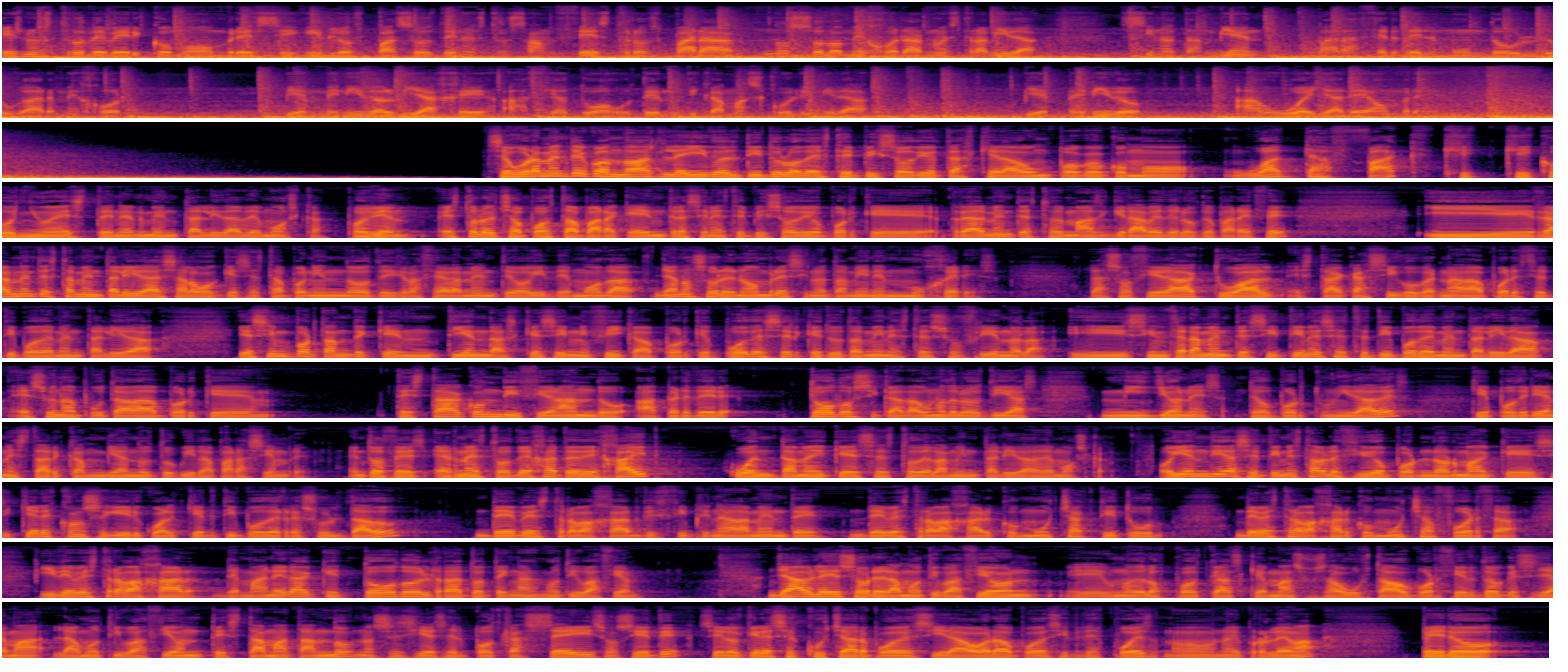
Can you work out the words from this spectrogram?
es nuestro deber como hombres seguir los pasos de nuestros ancestros para no solo mejorar nuestra vida, sino también para hacer del mundo un lugar mejor. Bienvenido al viaje hacia tu auténtica masculinidad. Bienvenido a Huella de Hombre. Seguramente cuando has leído el título de este episodio te has quedado un poco como ¿What the fuck? ¿Qué, coño es tener mentalidad de mosca? Pues bien, esto lo he hecho aposta para que entres en este episodio porque realmente esto es más grave de lo que parece. Y realmente esta mentalidad es algo que se está poniendo desgraciadamente hoy de moda, ya no solo en hombres, sino también en mujeres. La sociedad actual está casi gobernada por este tipo de mentalidad y es importante que entiendas qué significa porque puede ser que tú también estés sufriéndola y sinceramente si tienes este tipo de mentalidad es una putada porque te está condicionando a perder todos y cada uno de los días millones de oportunidades que podrían estar cambiando tu vida para siempre. Entonces, Ernesto, déjate de hype, Cuéntame qué es esto de la mentalidad de mosca. Hoy en día se tiene establecido por norma que si quieres conseguir cualquier tipo de resultado, debes trabajar disciplinadamente, debes trabajar con mucha actitud, debes trabajar con mucha fuerza y debes trabajar de manera que todo el rato tengas motivación. Ya hablé sobre la motivación, eh, uno de los podcasts que más os ha gustado, por cierto, que se llama La motivación te está matando. No sé si es el podcast 6 o 7. Si lo quieres escuchar, puedes ir ahora o puedes ir después, no, no hay problema. Pero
